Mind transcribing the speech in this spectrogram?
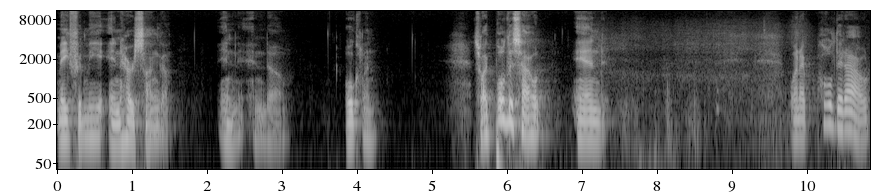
made for me in her sangha in in uh, Oakland. So I pulled this out, and when I pulled it out,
